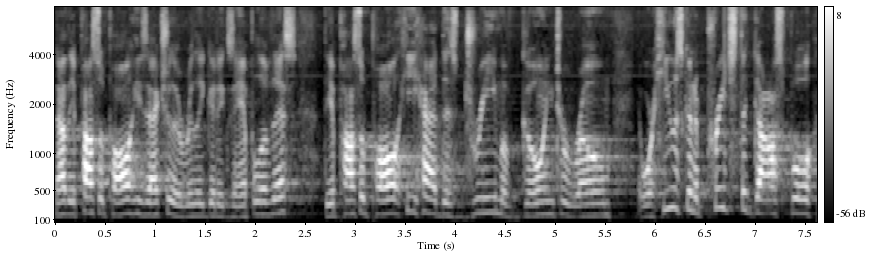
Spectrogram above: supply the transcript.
Now, the Apostle Paul, he's actually a really good example of this. The Apostle Paul, he had this dream of going to Rome where he was going to preach the gospel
